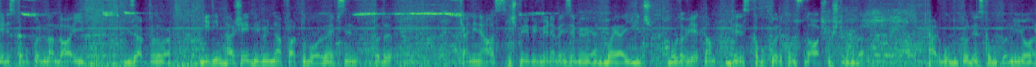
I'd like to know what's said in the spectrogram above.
Deniz kabuklarından daha iyi. Güzel bir tadı var. Yediğim her şey birbirinden farklı bu arada. Hepsinin tadı kendine has. Hiçbiri birbirine benzemiyor yani. Bayağı ilginç. Burada Vietnam deniz kabukları konusunda aşmış durumda. Her buldukları deniz kabuklarını yiyorlar.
